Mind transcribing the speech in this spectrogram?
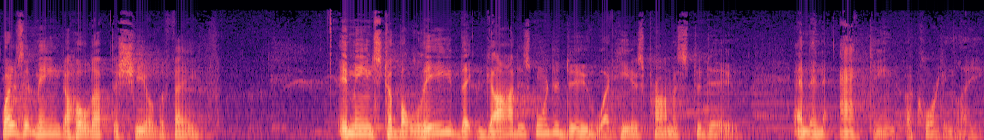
What does it mean to hold up the shield of faith? It means to believe that God is going to do what He has promised to do and then acting accordingly.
